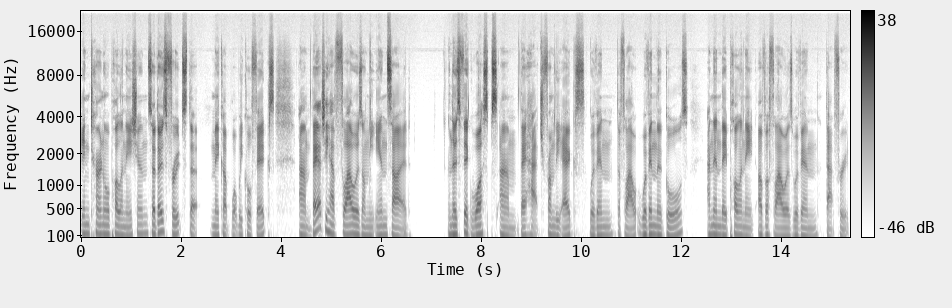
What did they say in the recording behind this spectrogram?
internal pollination. So those fruits that make up what we call figs, um, they actually have flowers on the inside. And those fig wasps, um, they hatch from the eggs within the flower, within the galls, and then they pollinate other flowers within that fruit.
